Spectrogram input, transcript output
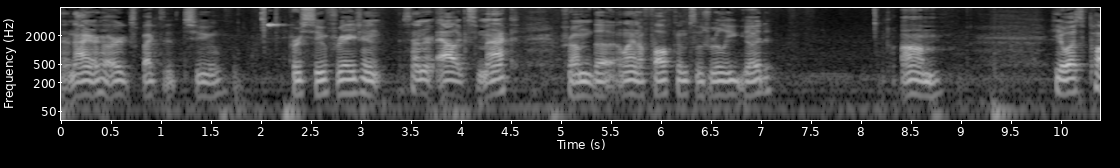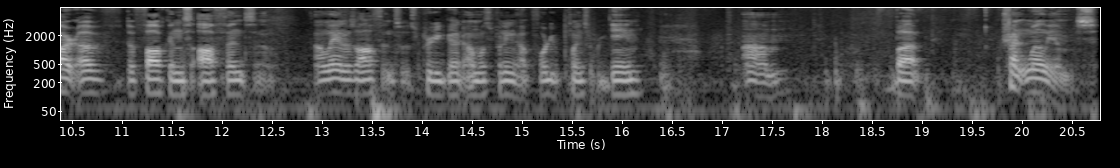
The Niners are expected to pursue free agent center Alex Mack from the Atlanta Falcons, who's really good. Um, he was part of the Falcons' offense. And Atlanta's offense was pretty good, almost putting up 40 points per game. Um, but Trent Williams,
